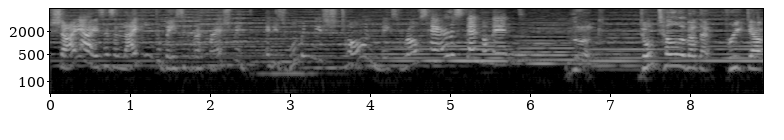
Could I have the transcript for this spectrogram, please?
Shy Eyes has a liking to basic refreshment, and his womanish tone makes Rolf's hair stand on end. Look, don't tell him about that freaked out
